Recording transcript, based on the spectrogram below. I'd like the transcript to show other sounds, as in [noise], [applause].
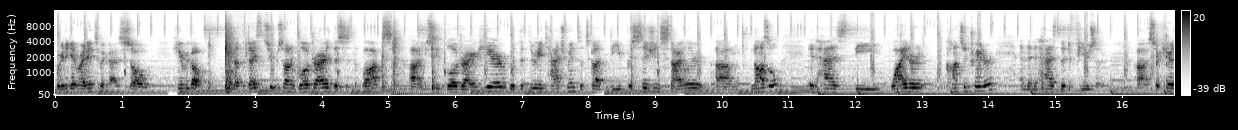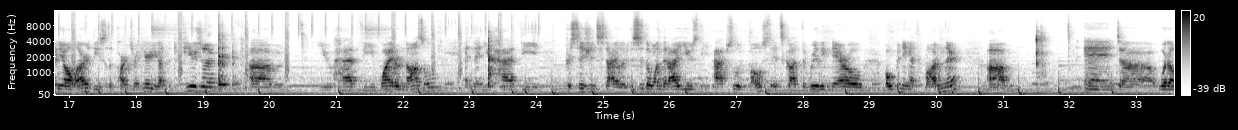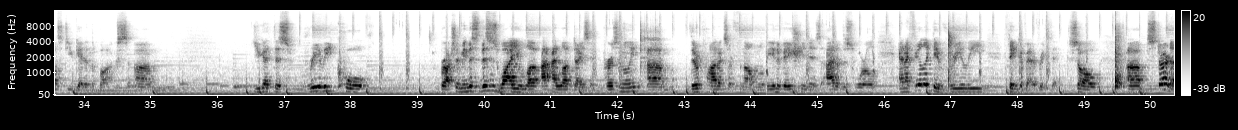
we're gonna get right into it, guys. So here we go. We've got the Dyson Supersonic blow dryer. This is the box. Uh, you see the blow dryer here with the three attachments. It's got the precision styler um, nozzle. It has the wider concentrator, and then it has the diffuser. Uh, so here they all are. These are the parts right here. You got the diffuser, um, you have the wider nozzle, and then you have the precision styler. This is the one that I use the absolute most. It's got the really narrow opening at the bottom there. Um, and uh, what else do you get in the box? Um, you get this really cool brush. I mean, this this is why you love. I, I love Dyson personally. Um, their products are phenomenal. The innovation is out of this world, and I feel like they really think of everything. So, um, start.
